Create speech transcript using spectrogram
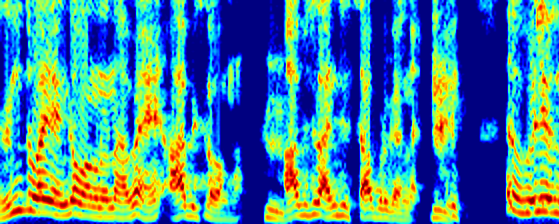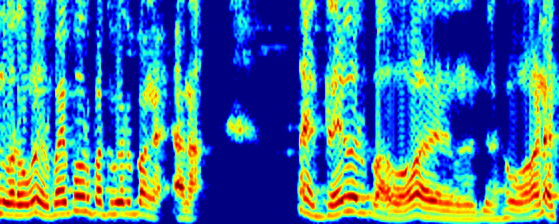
ரெண்டு ரூபாயை எங்கே வாங்கணும்னா அவன் ஆஃபீஸில் வாங்கணும் ம். ஆஃபீஸில் அஞ்சு ஸ்டாஃப் இருக்காங்க. வெளியே இருந்து வரவங்களும் இருப்பாங்க. இப்போ ஒரு பத்து பேர் இருப்பாங்க. ஆனால் டிரைவர் ஓனர்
